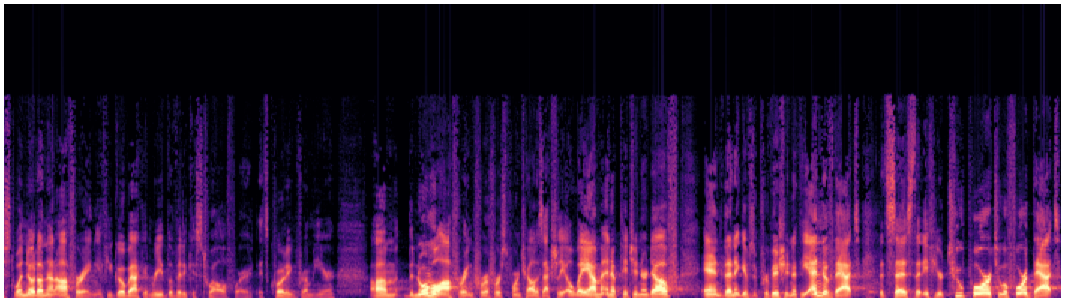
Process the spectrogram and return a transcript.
Just one note on that offering. If you go back and read Leviticus 12, where it's quoting from here, um, the normal offering for a firstborn child is actually a lamb and a pigeon or dove, and then it gives a provision at the end of that that says that if you're too poor to afford that,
